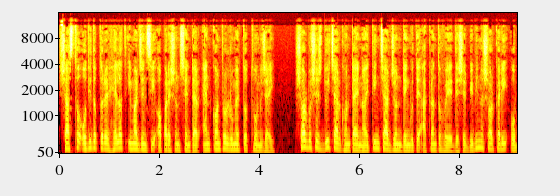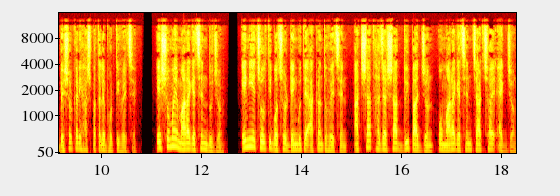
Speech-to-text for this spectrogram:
স্বাস্থ্য অধিদপ্তরের health emergency operation centre and control রুমের তথ্য অনুযায়ী সর্বশেষ দুই চার ঘণ্টায় নয় তিন চারজন ডেঙ্গুতে আক্রান্ত হয়ে দেশের বিভিন্ন সরকারি ও বেসরকারি হাসপাতালে ভর্তি হয়েছে। এ সময়ে মারা গেছেন দুজন। এ নিয়ে চলতি বছর ডেঙ্গুতে আক্রান্ত হয়েছেন আট সাত হাজার সাত দুই পাঁচজন ও মারা গেছেন চার ছয় একজন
